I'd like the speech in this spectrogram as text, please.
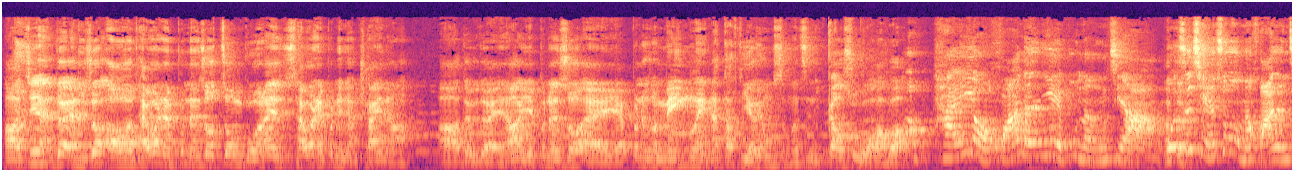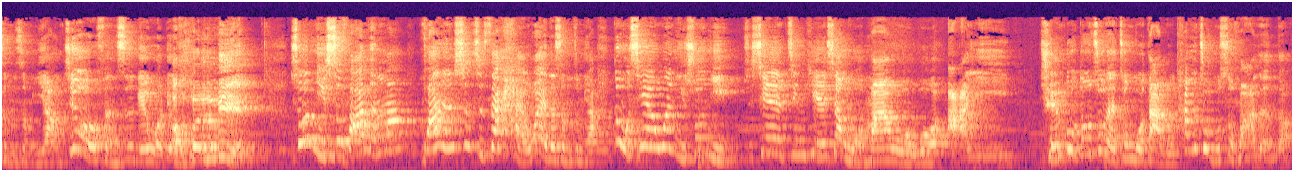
啊，既然对你说哦，台湾人不能说中国，那台湾人也不能讲 China。啊，对不对？然后也不能说，哎，也不能说 mainland，那到底要用什么字？你告诉我好不好？哦，还有华人你也不能讲。啊、我之前说我们华人怎么怎么样，就有粉丝给我留言、啊、分裂，说你是华人吗？华人是指在海外的怎么怎么样？那我现在问你说，你现在今天像我妈、我我阿姨，全部都住在中国大陆，他们就不是华人了。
